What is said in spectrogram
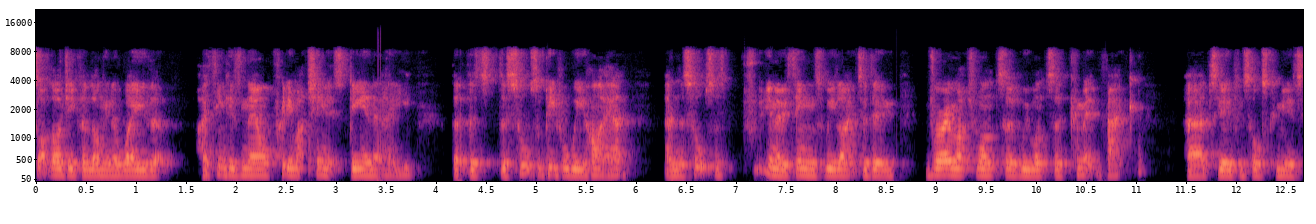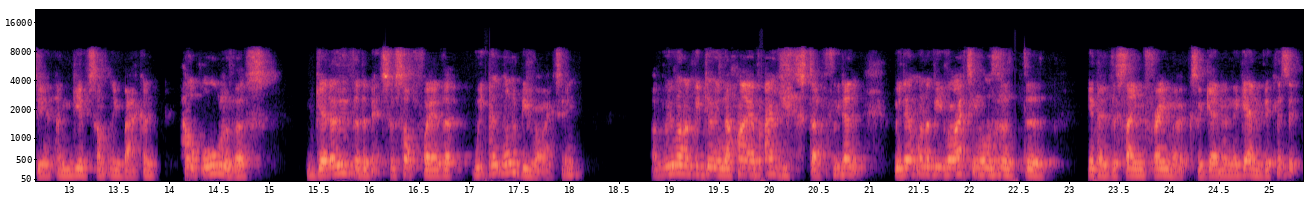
Logic along in a way that I think is now pretty much in its DNA. That the, the sorts of people we hire and the sorts of you know things we like to do very much want to we want to commit back uh, to the open source community and give something back and help all of us get over the bits of software that we don't want to be writing. Uh, we want to be doing the higher value stuff. We don't we don't want to be writing all the, the you know the same frameworks again and again because it,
